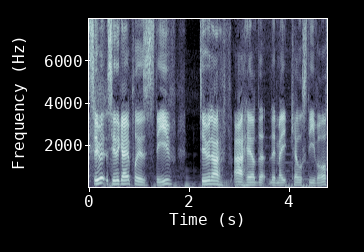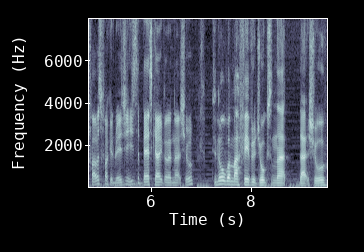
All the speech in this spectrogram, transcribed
See, what- see the guy that plays Steve. See when I, I heard that they might kill Steve off, I was fucking raging. He's the best character in that show. Do you know one of my favourite jokes in that that show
